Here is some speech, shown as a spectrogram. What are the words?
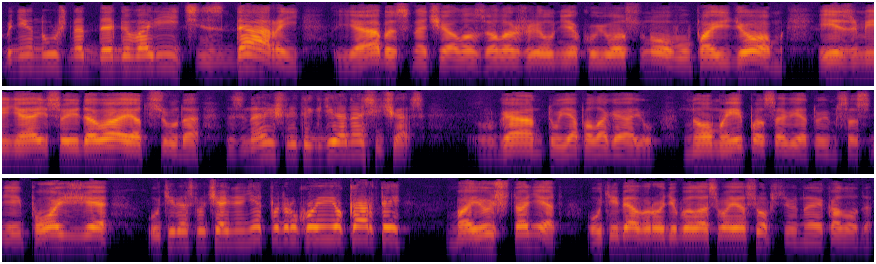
Мне нужно договорить с Дарой. Я бы сначала заложил некую основу. Пойдем, изменяйся и давай отсюда. Знаешь ли ты, где она сейчас? В Ганту, я полагаю. Но мы посоветуемся с ней позже. У тебя, случайно, нет под рукой ее карты? Боюсь, что нет. У тебя вроде была своя собственная колода.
